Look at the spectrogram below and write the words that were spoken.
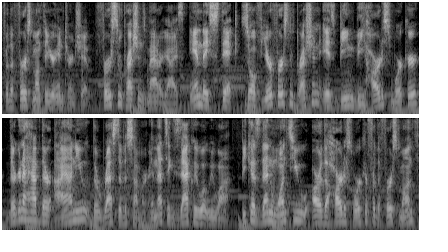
for the first month of your internship. First impressions matter, guys, and they stick. So if your first impression is being the hardest worker, they're gonna have their eye on you the rest of the summer, and that's exactly what we want. Because then once you are the hardest worker for the first month,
